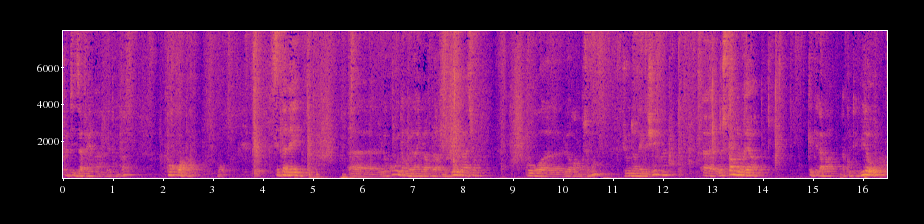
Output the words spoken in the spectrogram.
petites affaires à mettre en place. Pourquoi pas? Bon. Cette année, euh, le coût, donc là, il va falloir une délibération pour euh, le remboursement. Je vais vous donner les chiffres. hein. Euh, le stand de Bréa, qui était là-bas, a coûté 1000 euros.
